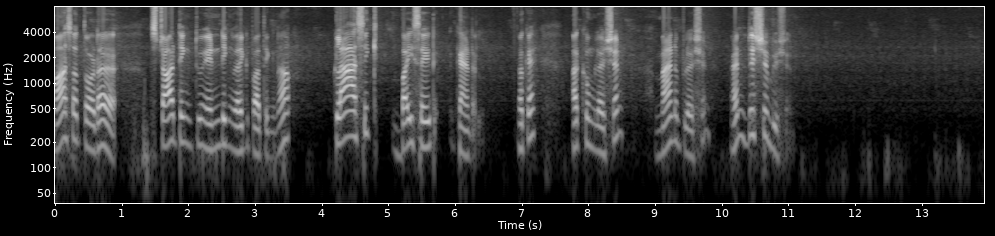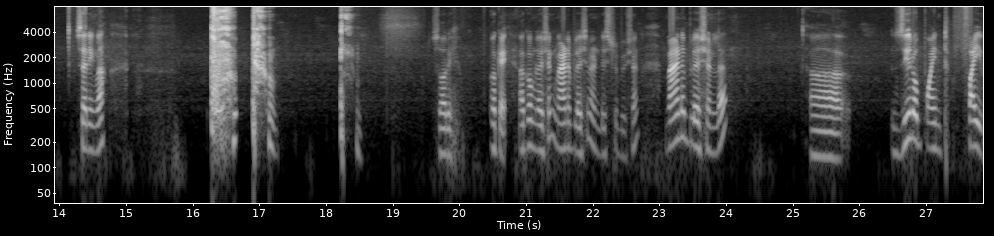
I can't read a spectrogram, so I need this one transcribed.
மாதத்தோட ஸ்டார்டிங் டு எண்டிங் வரைக்கும் பார்த்தீங்கன்னா classic by side candle okay accumulation manipulation and distribution சரிங்களா? Sorry okay accumulation manipulation and distribution மேனிப்புலேஷனில் zero point five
